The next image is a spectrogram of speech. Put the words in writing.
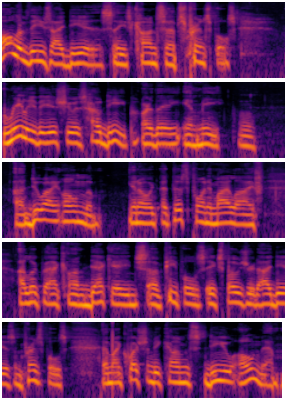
all of these ideas, these concepts, principles, really the issue is how deep are they in me? Mm. Uh, do I own them? You know, at this point in my life, I look back on decades of people's exposure to ideas and principles, and my question becomes do you own them?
